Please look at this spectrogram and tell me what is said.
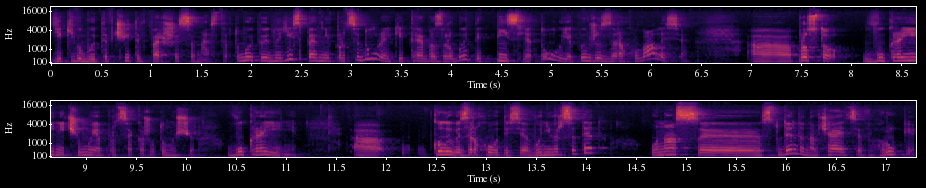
які ви будете вчити в перший семестр. Тому, відповідно, є певні процедури, які треба зробити після того, як ви вже зарахувалися. Просто в Україні, чому я про це кажу? Тому що в Україні, коли ви зараховуєтеся в університет, у нас е, студенти навчаються в групі,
